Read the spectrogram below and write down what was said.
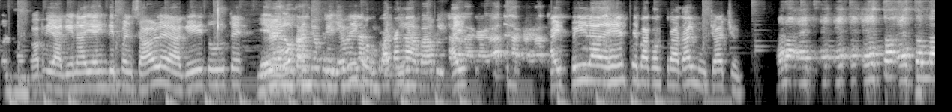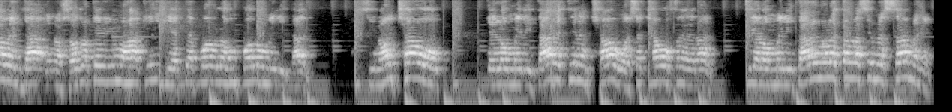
todo el mundo. Papi, aquí nadie es indispensable. Aquí tú te. Lleve los años que lleve la compañía, a- papi, la, hay- la cagaste, la cagaste. Hay fila de gente para contratar, muchachos. Eh, eh, eh, esto, esto es la verdad. Y nosotros que vivimos aquí, y este pueblo es un pueblo militar. Si no hay chavo, que los militares tienen chavo, ese es chavo federal. Si a los militares no le están haciendo exámenes,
